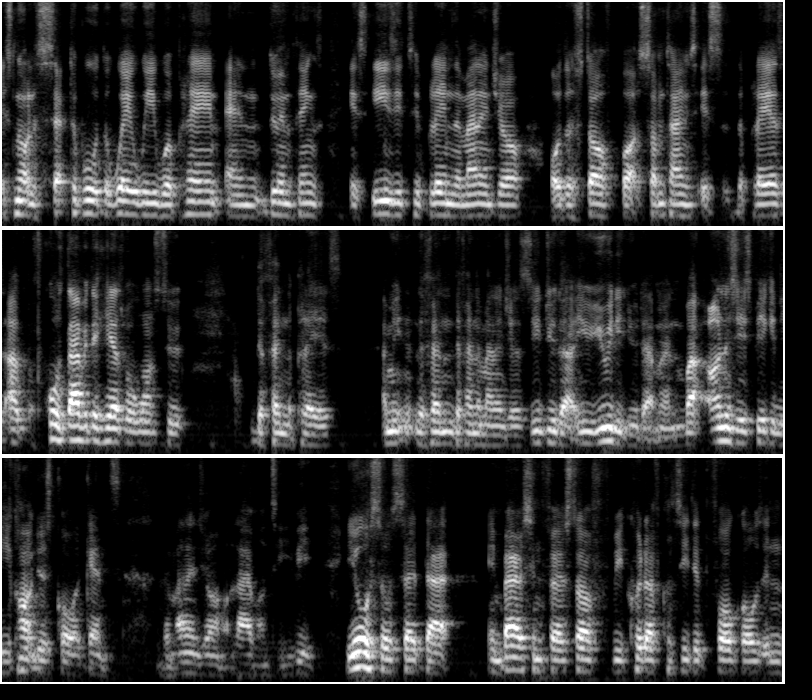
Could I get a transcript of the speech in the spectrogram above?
It's not acceptable the way we were playing and doing things. It's easy to blame the manager or the staff, but sometimes it's the players. Uh, Of course, David De as well wants to defend the players. I mean, defend defend the managers. You do that. You you really do that, man. But honestly speaking, you can't just go against the manager live on TV. He also said that embarrassing first off, we could have conceded four goals in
